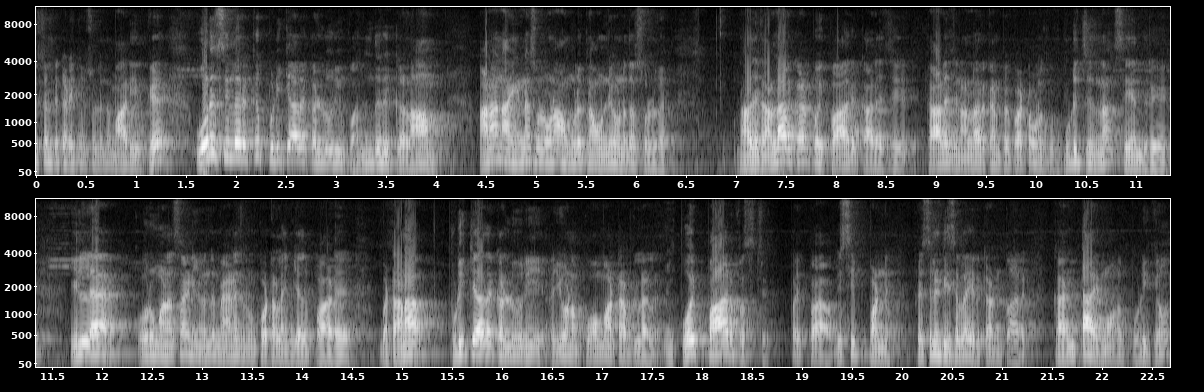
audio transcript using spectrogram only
ரிசல்ட் கிடைக்கும்னு சொல்லி மாறி இருக்கு. ஒரு சிலருக்கு பிடிக்காத கல்லூரி வந்திருக்கலாம். ஆனால் நான் என்ன சொல்லுவேன்னா அவங்களுக்கு நான் ஒன்றே ஒன்று தான் சொல்லுவேன். அது நல்லா இருக்கான்னு போய் பாரு காலேஜ் காலேஜ் நல்லா இருக்கான்னு போய் பாட்டு உனக்கு பிடிச்சதுன்னா சேர்ந்துரு. இல்லை ஒரு மனசாக நீ வந்து மேனேஜ்மெண்ட் கோட்டாவில் எங்கேயாவது பாடு. பட் ஆனால் பிடிக்காத கல்லூரி ஐயோ நான் போக மாட்டேன் அப்படிலாம் இல்லை. நீ போய் பாரு ஃபஸ்ட்டு போய் பா விசிட் பண்ணு. ஃபெசிலிட்டிஸ் எல்லாம் இருக்கான்னு பாரு. கட்டாயமாக உனக்கு பிடிக்கும்.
